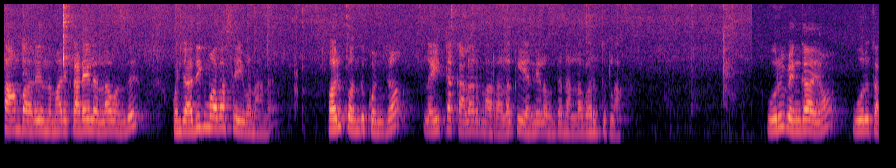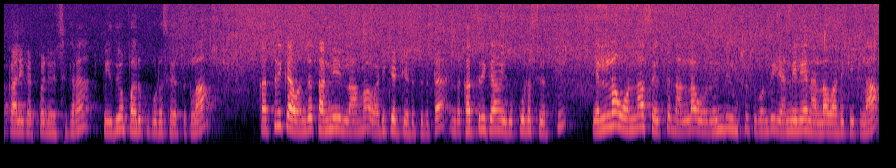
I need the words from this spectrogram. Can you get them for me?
சாம்பார் இந்த மாதிரி கடையிலெல்லாம் வந்து கொஞ்சம் அதிகமாக தான் செய்வேன் நான். பருப்பு வந்து கொஞ்சம் லைட்டாக கலர் மாறுற அளவுக்கு எண்ணெயில் வந்து நல்லா வறுத்துக்கலாம். ஒரு வெங்காயம் ஒரு தக்காளி கட் பண்ணி வச்சுக்கிறேன். இப்போ இதுவும் பருப்பு கூட சேர்த்துக்கலாம். கத்திரிக்காய் வந்து தண்ணி இல்லாமல் வடிகட்டி எடுத்துக்கிட்டேன். இந்த கத்திரிக்காய் இது கூட சேர்த்து எல்லாம் ஒன்றா சேர்த்து நல்லா ஒரு ரெண்டு நிமிஷத்துக்கு வந்து எண்ணெயிலே நல்லா வதக்கிக்கலாம்.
